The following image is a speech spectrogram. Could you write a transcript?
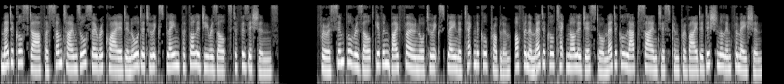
Medical staff are sometimes also required in order to explain pathology results to physicians. For a simple result given by phone or to explain a technical problem, often a medical technologist or medical lab scientist can provide additional information.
